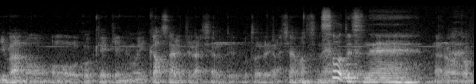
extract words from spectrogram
今のご経験にも生かされていらっしゃるということでいらっしゃいますね。そうですね。なるほど。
